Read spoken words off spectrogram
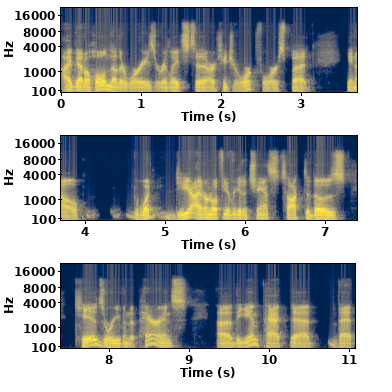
i've got a whole nother worry as it relates to our future workforce but you know what do you i don't know if you ever get a chance to talk to those kids or even the parents uh, the impact that that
